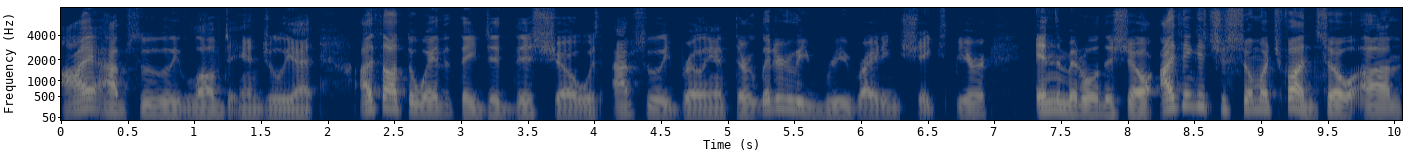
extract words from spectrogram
I absolutely loved & Juliet. I thought the way that they did this show was absolutely brilliant. They're literally rewriting Shakespeare in the middle of the show. I think it's just so much fun. So um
